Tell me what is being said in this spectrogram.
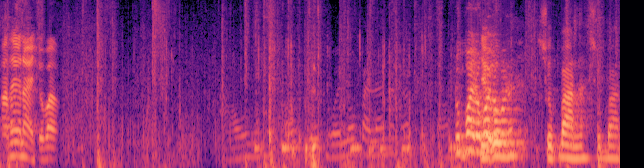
ปาเธอหน่อยจุ๊บะ ลุกไปลุกไปลุกไปชุบบ้านนะชุบบ้าน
